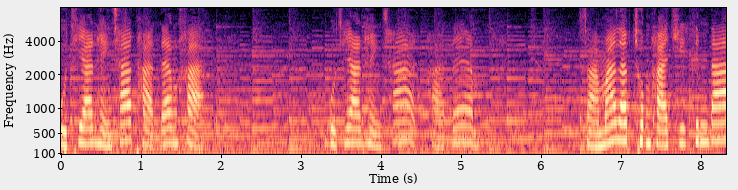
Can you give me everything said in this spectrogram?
อุทยานแห่งชาติผาแต้มค่ะ อุทยานแห่งชาติผาแต้ม สามารถรับชมพระอาทิตย์ขึ้นได้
